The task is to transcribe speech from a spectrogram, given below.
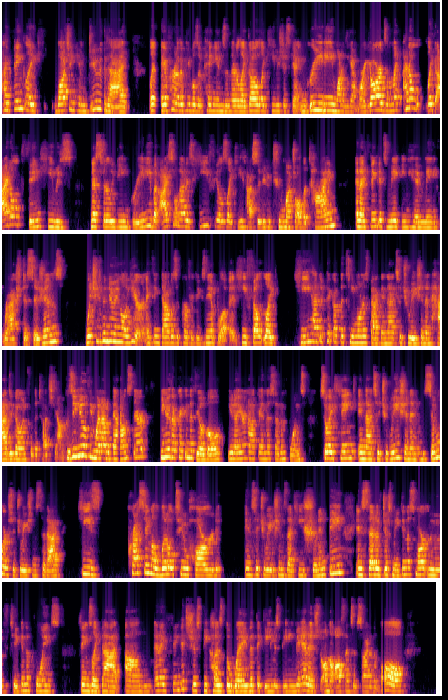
I think like watching him do that, like I've heard other people's opinions and they're like, oh, like he was just getting greedy, wanted to get more yards. And I'm like, I don't like I don't think he was necessarily being greedy, but I saw that as he feels like he has to do too much all the time. And I think it's making him make rash decisions, which he's been doing all year. And I think that was a perfect example of it. He felt like he had to pick up the team on his back in that situation and had to go in for the touchdown because he knew if he went out of bounds there, he knew they're kicking the field goal. You know, you're not getting the seven points. So I think in that situation and similar situations to that, he's pressing a little too hard in situations that he shouldn't be instead of just making the smart move, taking the points, things like that. Um, and I think it's just because the way that the game is being managed on the offensive side of the ball,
